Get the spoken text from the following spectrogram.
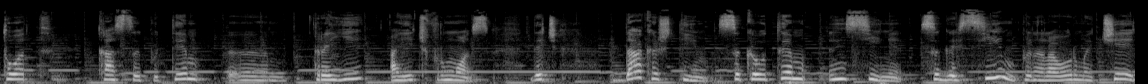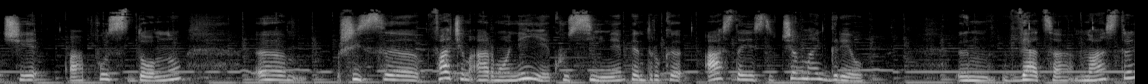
tot ca să putem uh, trăi aici frumos. Deci, dacă știm să căutăm în sine, să găsim până la urmă ceea ce a pus Domnul uh, și să facem armonie cu sine, pentru că asta este cel mai greu în viața noastră,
